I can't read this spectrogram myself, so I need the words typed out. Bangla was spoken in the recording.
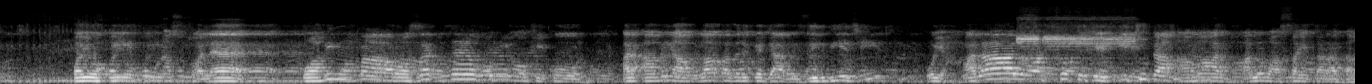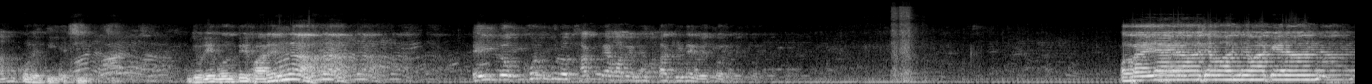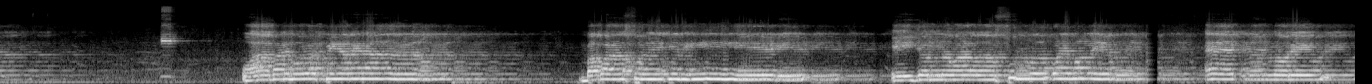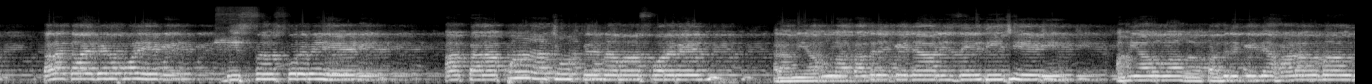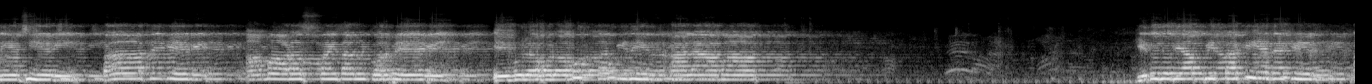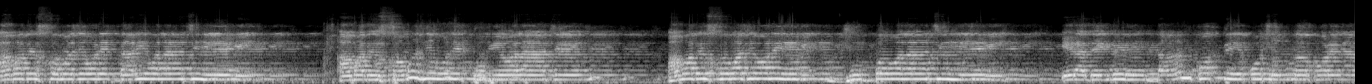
আর আমি আল্লাহ তাদেরকে যা রিজিক দিয়েছি ওই হালাল অর্থ থেকে কিছুটা আমার ভালোবাসায় তারা দান করে দিয়েছে। জোরে বলতে পারেন না? এই লক্ষণগুলো থাকতে হবে মুত্তাকিদের ভেতরে। এই জন্য সুন্দর করে বলেন এক নম্বরে তারা গায়েবের উপরে বিশ্বাস করবে আর তারা পাঁচ ওয়াক্তের নামাজ পড়বেন আর আমি আল্লাহ তাদেরকে যা রিজিক দিয়েছি আমি আল্লাহ তাদেরকে যা হালাল মাল দিয়েছি আমি তা থেকে আমার রাস্তায় দান করবে এগুলো হলো মুত্তাকিদের আলামত। কিন্তু যদি আপনি তাকিয়ে দেখেন, আমাদের সমাজে অনেক দাড়িওয়ালা আছে আমাদের সমাজে অনেক টুপিওয়ালা আছে। আমাদের সমাজে অনেক জুব্বাওয়ালা আছে এরা দেখবেন দান করতে পছন্দ করে না।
